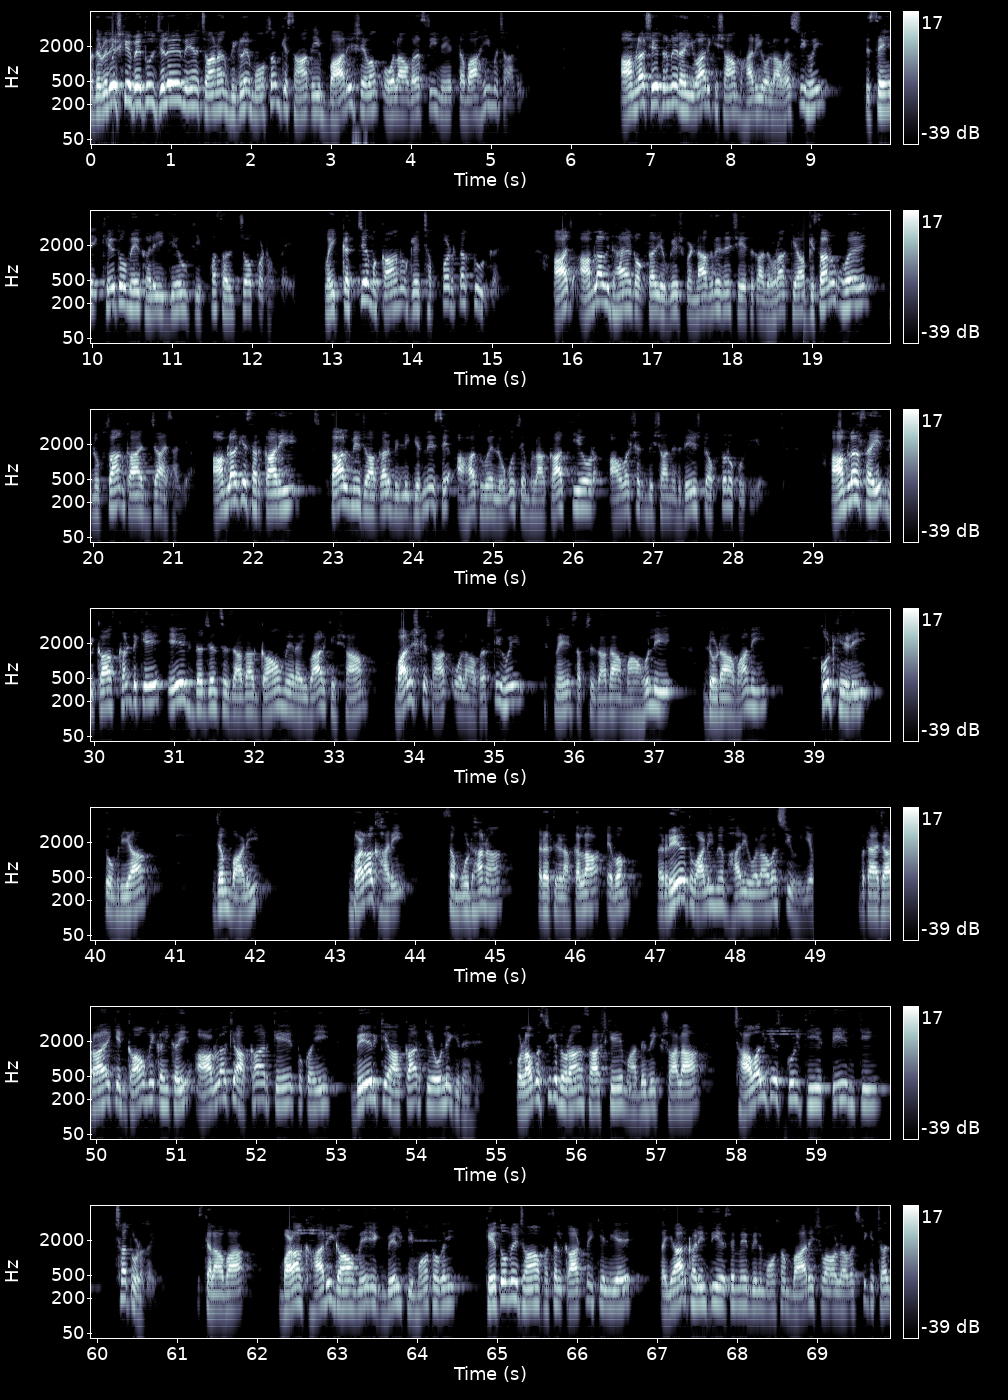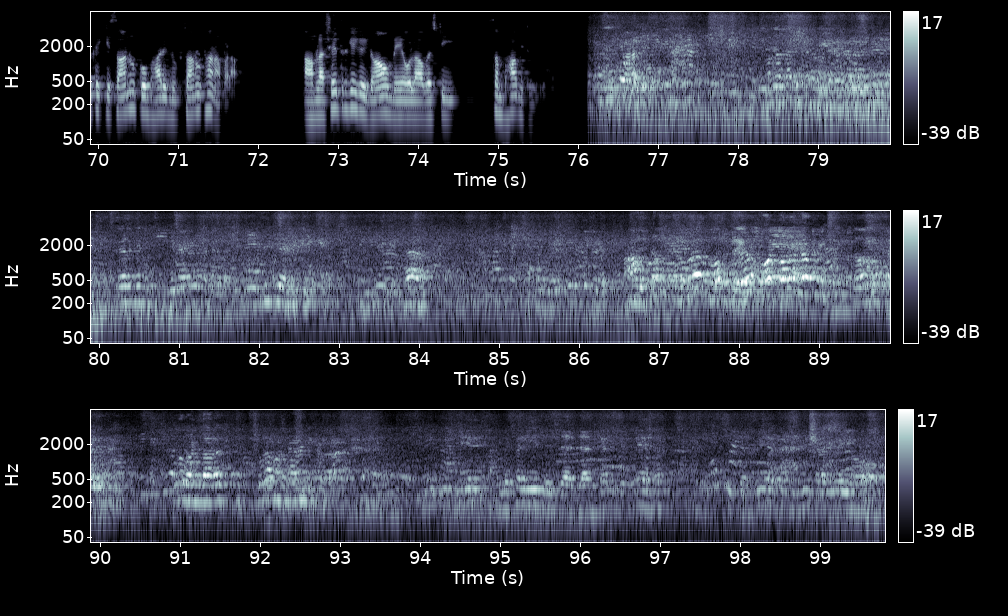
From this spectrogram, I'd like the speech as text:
मध्य प्रदेश के बैतूल ज़िले में अचानक बिगड़े मौसम के साथ ही बारिश एवं ओलावृष्टि ने तबाही मचा दी। आमला क्षेत्र में रविवार की शाम भारी ओलावृष्टि हुई, जिससे खेतों में खड़ी गेहूँ की फ़सल चौपट हो गई। वहीं कच्चे मकानों के छप्पर तक टूट गए। आज आमला विधायक डॉक्टर योगेश पंडागरे ने क्षेत्र का दौरा किया और किसानों को हुए नुकसान का जायजा लिया। आमला के सरकारी अस्पताल में जाकर बिजली गिरने से आहत हुए लोगों से मुलाकात की और आवश्यक दिशा निर्देश डॉक्टरों को दिए। आमला सहित विकास खंड के एक दर्जन से ज़्यादा गाँव में रविवार की शाम बारिश के साथ ओलावृष्टि हुई। इसमें सबसे ज़्यादा माहौली डोडावानी कुटखेड़ी, सोमरिया जमबाड़ी बड़ा खारी समूढ़ाना रतिड़ा कला एवं रेतवाड़ी में भारी ओलावृष्टि हुई है। बताया जा रहा है कि गाँव में कहीं कहीं आंवला के आकार के तो कहीं बेर के आकार के ओले गिरे हैं। ओलावृष्टि के दौरान शासकीय माध्यमिक शाला छावल के स्कूल की टीन की छत उड़ गई। इसके अलावा बड़ा खारी गाँव में एक बेल की मौत हो गई। खेतों में जहाँ फ़सल काटने के लिए तैयार खड़ी थी, ऐसे में बिन मौसम बारिश व ओलावृष्टि के चलते किसानों को भारी नुकसान उठाना पड़ा। आमला क्षेत्र के कई गाँव में ओलावृष्टि संभावित हुई है। हमेशा ये जानकारी देते हैं जब भी अगर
